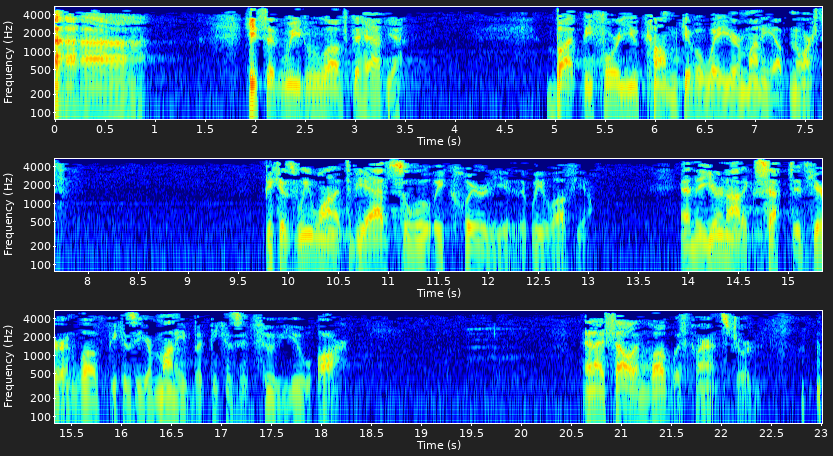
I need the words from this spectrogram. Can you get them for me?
he said, We'd love to have you. But before you come, give away your money up north. Because we want it to be absolutely clear to you that we love you. And that you're not accepted here and loved because of your money, but because of who you are. And I fell in love with Clarence Jordan.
